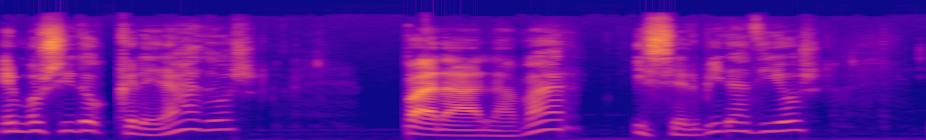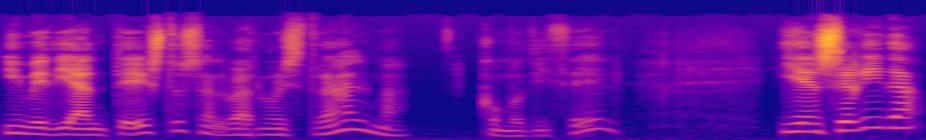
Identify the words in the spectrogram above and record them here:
hemos sido creados para alabar y servir a Dios y mediante esto salvar nuestra alma, como dice él. Y enseguida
